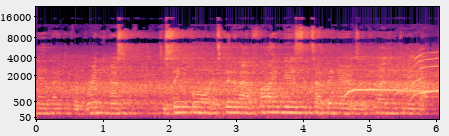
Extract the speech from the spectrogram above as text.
here. Thank you for bringing us to Singapore. It's been about five years since I've been here. It's a pleasure to be back.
